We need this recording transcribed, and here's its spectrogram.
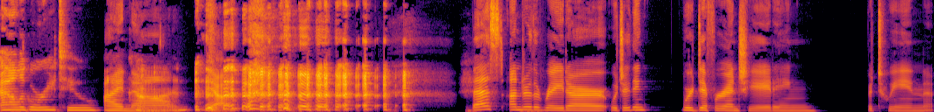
allegory too. I know. Yeah. best under the radar, which I think we're differentiating between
